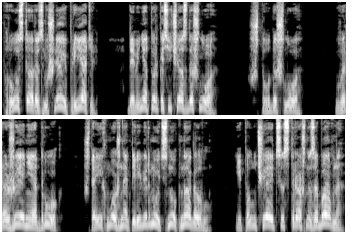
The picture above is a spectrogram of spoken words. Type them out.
Просто размышляю, приятель. До меня только сейчас дошло. Что дошло? Выражение, друг, что их можно перевернуть с ног на голову, и получается страшно забавно.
